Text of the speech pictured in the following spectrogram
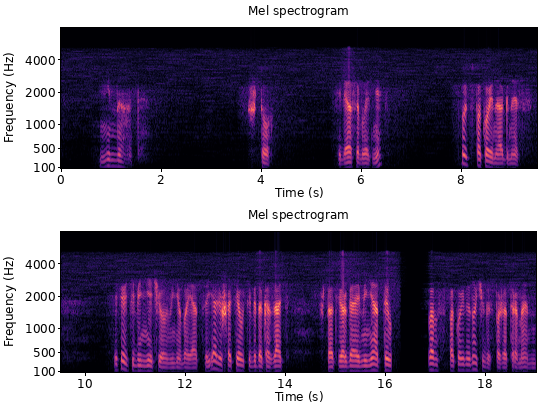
— «не надо». «Что, тебя соблазнять?» «Будь спокойна, Агнес. Теперь тебе нечего меня бояться. Я лишь хотел тебе доказать, что, отвергая меня, ты... Вам спокойной ночи, госпожа Тремен».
